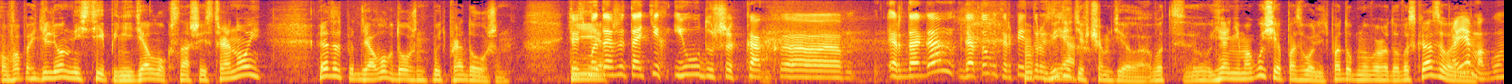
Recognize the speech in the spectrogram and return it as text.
в определенной степени диалог с нашей страной, этот диалог должен быть продолжен. То и... есть мы даже таких иудушек, как э, Эрдоган, готовы терпеть ну, друзья. Видите, в чем дело? Вот э, я не могу себе позволить подобного рода высказывания. А я могу.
